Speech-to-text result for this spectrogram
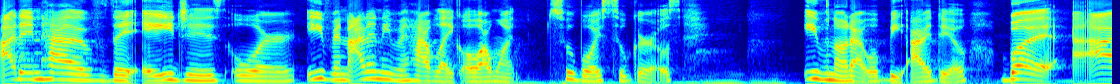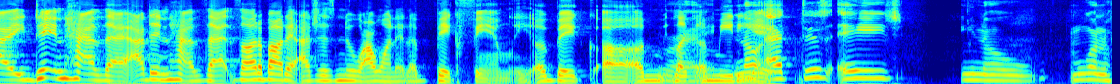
I didn't have the ages or even I didn't even have like, oh, I want two boys, two girls. Even though that would be ideal. But I didn't have that. I didn't have that thought about it. I just knew I wanted a big family, a big uh right. like immediate. No, at this age, you know, I'm gonna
